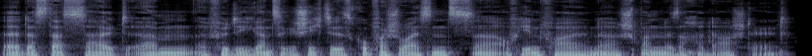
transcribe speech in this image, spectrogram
äh, dass das halt ähm, für die ganze Geschichte des Kupferschweißens äh, auf jeden Fall eine spannende Sache darstellt.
